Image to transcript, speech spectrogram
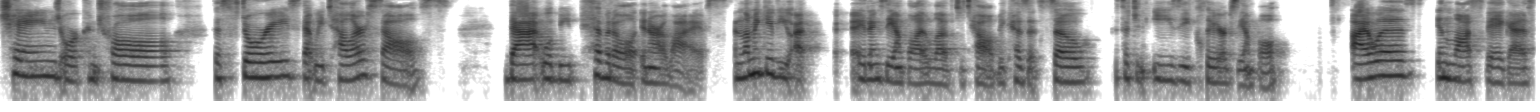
change or control the stories that we tell ourselves, that will be pivotal in our lives. And let me give you a, an example I love to tell because it's so it's such an easy, clear example. I was in Las Vegas.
